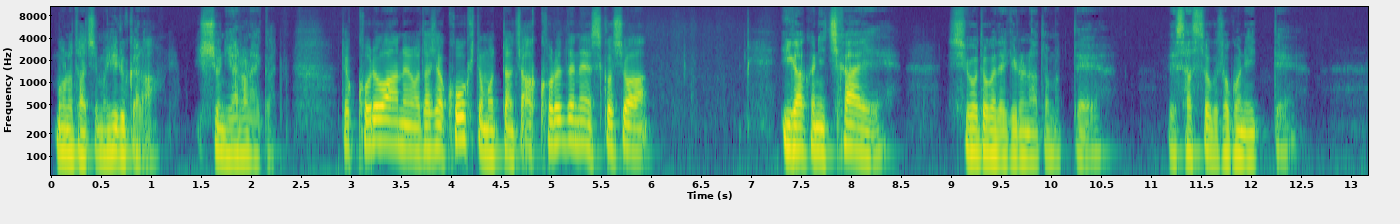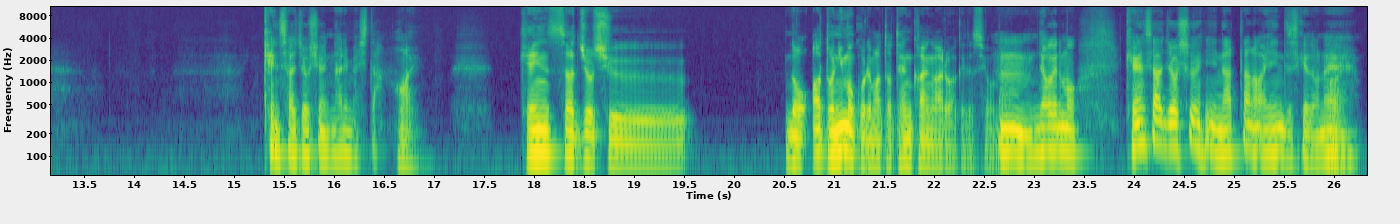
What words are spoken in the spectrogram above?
者たちもいるから一緒にやらないかと。でこれはね私は好奇と思ったんです。あこれでね少しは医学に近い仕事ができるなと思って。で早速そこに行って検査助手になりました。はい。検査助手の後にもこれまた展開があるわけですよね、うん、だけども検査助手になったのはいいんですけどね、はい。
